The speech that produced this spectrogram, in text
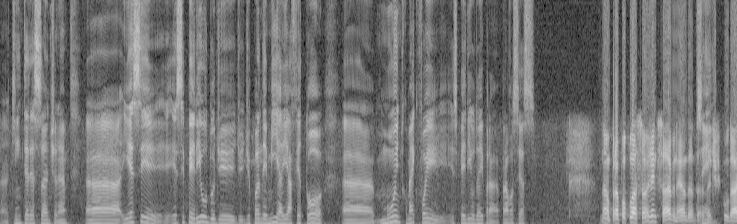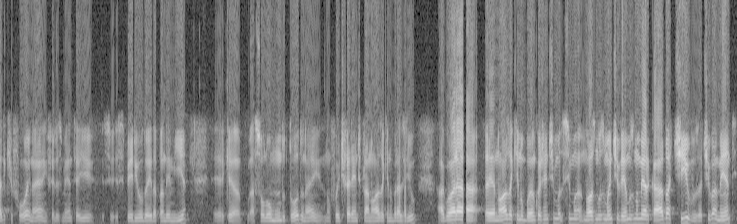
uh, que interessante, né? Uh, e esse esse período de, de, de pandemia aí afetou uh, muito? Como é que foi esse período aí para vocês? Não, para a população a gente sabe, né, da, da, da, dificuldade que foi, né, infelizmente aí esse, esse período aí da pandemia é, que assolou o mundo todo, né, e não foi diferente para nós aqui no Brasil. Agora, é, nós aqui no banco, a gente se, nós nos mantivemos no mercado ativos, ativamente,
